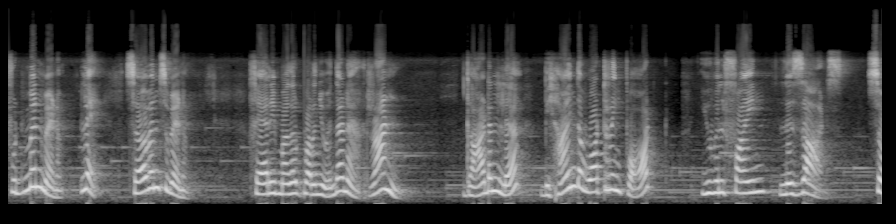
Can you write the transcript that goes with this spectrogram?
ഫുഡ്മൻ വേണം അല്ലേ സെർവൻസ് വേണം ഫെയറി മദർ പറഞ്ഞു എന്താണ് റൺ ഗാർഡനിൽ ബിഹൈൻഡ് ദ വാട്ടറിംഗ് പോട്ട് യു വിൽ ഫൈൻഡ് ലിസാർഡ്സ് So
